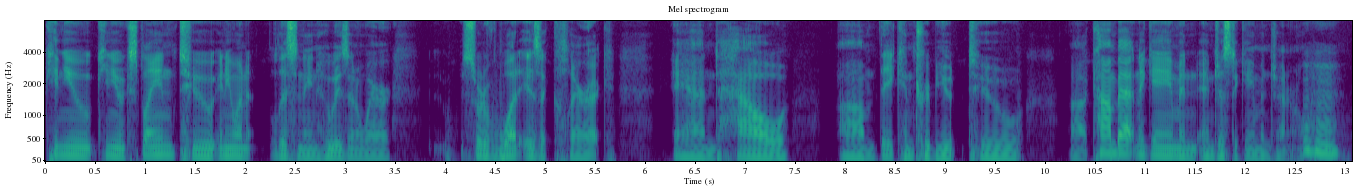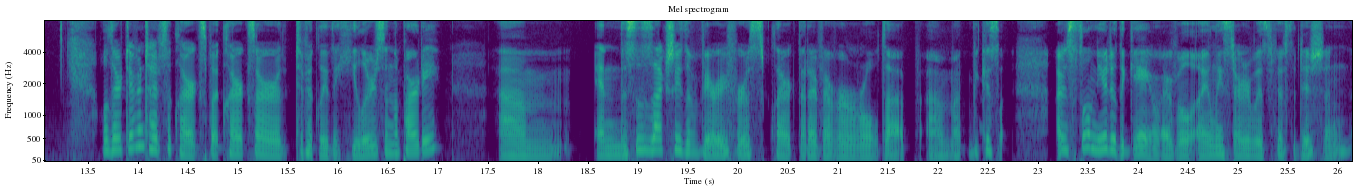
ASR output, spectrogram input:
can you can you explain to anyone listening who isn't aware, sort of what is a cleric, and how um, they contribute to uh, combat in a game and, and just a game in general? Mm-hmm. Well, there are different types of clerics, but clerics are typically the healers in the party. Um, and this is actually the very first cleric that I've ever rolled up um, because I'm still new to the game. I've, I only started with fifth edition,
